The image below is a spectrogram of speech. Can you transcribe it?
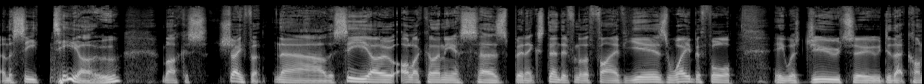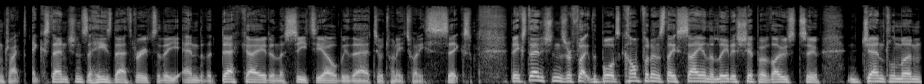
and the CTO, Markus Schäfer. Now, the CEO, Ola Källenius, has been extended for another five years, way before he was due to do that contract extension. So he's there through to the end of the decade, and the CTO will be there till 2026. The extensions reflect the board's confidence, they say, in the leadership of those two gentlemen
